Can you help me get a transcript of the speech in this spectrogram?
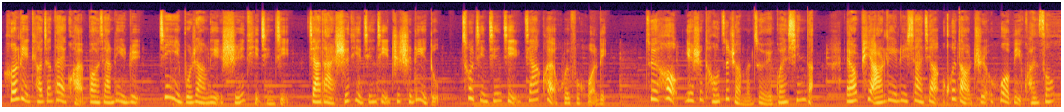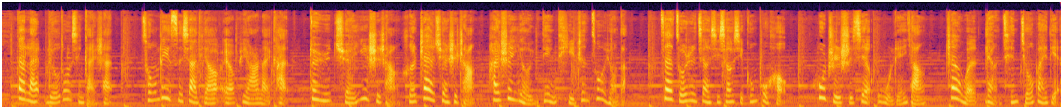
合理调降贷款报价利率，进一步让利实体经济，加大实体经济支持力度，促进经济加快恢复活力。最后，也是投资者们最为关心的，LPR 利率下降会导致货币宽松，带来流动性改善。从历次下调 LPR 来看，对于权益市场和债券市场还是有一定提振作用的。在昨日降息消息公布后，沪指实现五连阳，站稳两千九百点。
